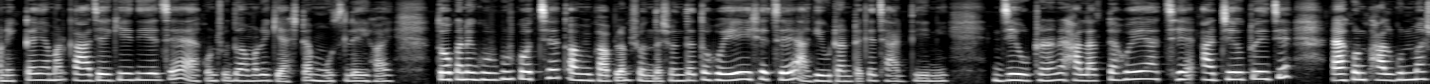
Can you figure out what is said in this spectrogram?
অনেকটাই আমার কাজ এগিয়ে দিয়েছে, এখন শুধু আমার ওই গ্যাসটা মুছলেই হয়। তো ওখানে ঘুরঘুর করছে, তো আমি ভাবলাম সন্ধ্যা সন্ধ্যা তো হয়ে এসেছে, আগে উঠানটাকে ঝাড় দিয়ে নিই। যে উঠানের হালাতটা হয়ে আছে, আর যেহেতু এই যে এখন ফাল্গুন মাস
